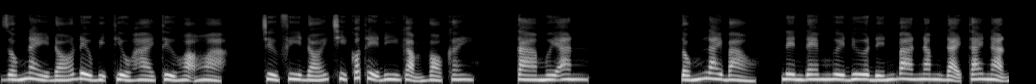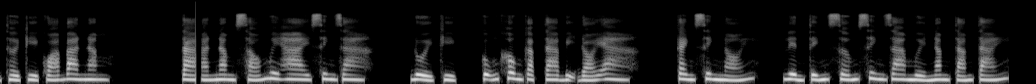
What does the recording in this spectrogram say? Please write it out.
giống này đó đều bị tiểu hài tử họa họa, trừ phi đói chỉ có thể đi gặm vỏ cây, ta mới ăn. Tống Lai bảo, nên đem người đưa đến 3 năm đại tai nạn thời kỳ quá 3 năm. Ta năm 62 sinh ra, đuổi kịp, cũng không gặp ta bị đói a. Canh sinh nói, liền tính sớm sinh ra 10 năm tám tái,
